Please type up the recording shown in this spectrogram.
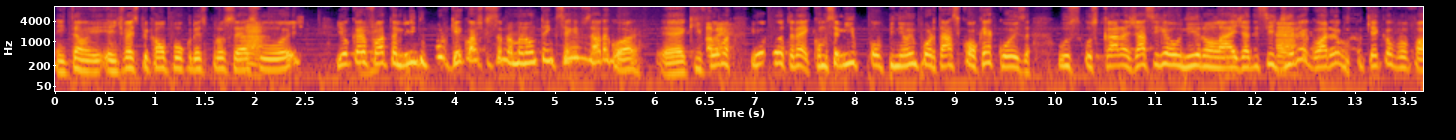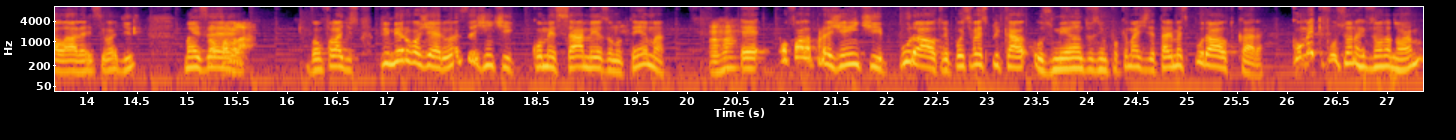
Então, a gente vai explicar um pouco desse processo ah. hoje. E eu quero uhum. falar também do porquê que eu acho que essa norma não tem que ser revisada agora. É que tá foi uma... E outra, né? Como se a minha opinião importasse qualquer coisa. Os, os caras já se reuniram lá e já decidiram, é. agora eu... o que é que eu vou falar, né, em cima disso. Mas então, é. Vamos lá. Vamos falar disso. Primeiro, Rogério, antes da gente começar mesmo no tema, Uhum. É, então fala pra gente por alto, depois você vai explicar os meandros em um pouquinho mais de detalhe, mas por alto, cara, como é que funciona a revisão da norma?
